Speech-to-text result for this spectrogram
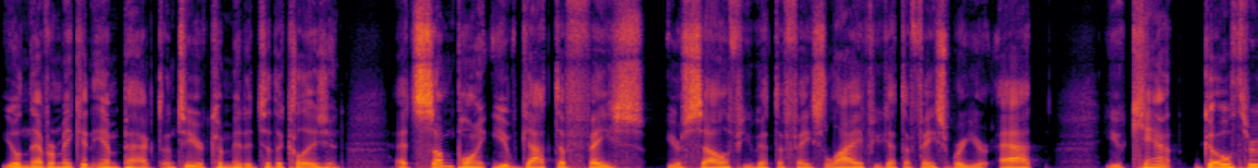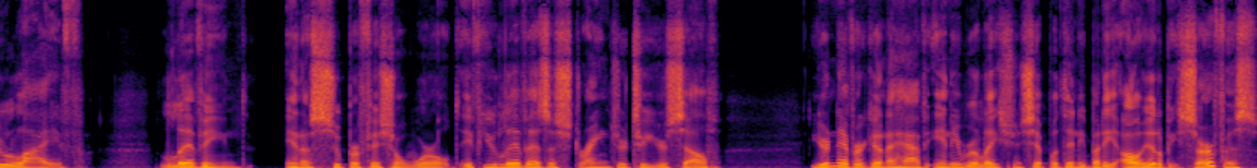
You'll never make an impact until you're committed to the collision. At some point, you've got to face yourself. You've got to face life. You've got to face where you're at. You can't go through life living in a superficial world. If you live as a stranger to yourself, you're never going to have any relationship with anybody. Oh, it'll be surface,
